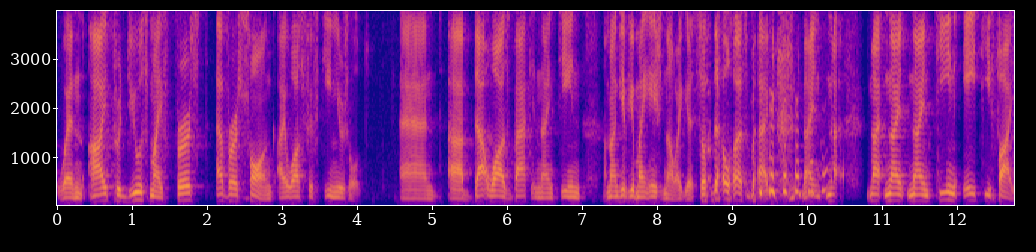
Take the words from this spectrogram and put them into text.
When I produced my first ever song, I was 15 years old and uh, that was back in 19. I'm gonna give you my age now, I guess. So that was back 1985,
